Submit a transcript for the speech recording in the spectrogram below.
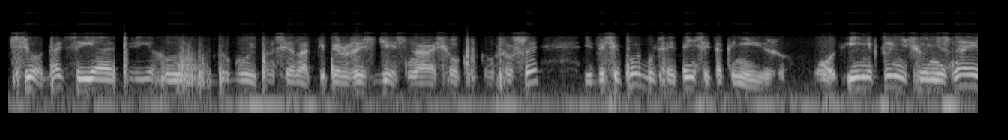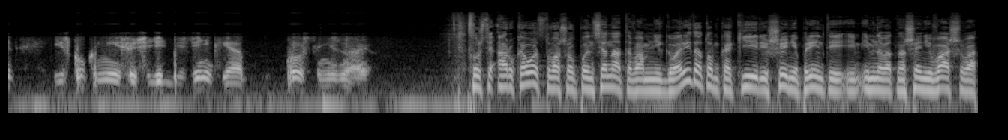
Все, дальше я переехал в другой пансионат, теперь уже здесь, на Щелковском шоссе, и до сих пор больше я пенсии так и не вижу. Вот. И никто ничего не знает, и сколько мне еще сидеть без денег, я просто не знаю. Слушайте, а руководство вашего пансионата вам не говорит о том, какие решения приняты именно в отношении вашего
